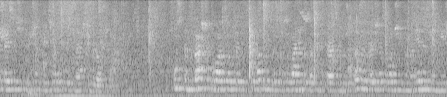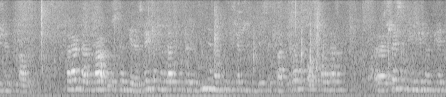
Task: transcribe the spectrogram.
675 zł 15 groszy. Ustęp 2 szczegółowe dowodów zastosowania do klasyfikacji budżetowej określa załącznik nr 1 do niniejszej uchwały. Paragraf 2 ustęp 1. Zwiększa się wydatki budżetu gminy na 2024 rok o kwotę e, 695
